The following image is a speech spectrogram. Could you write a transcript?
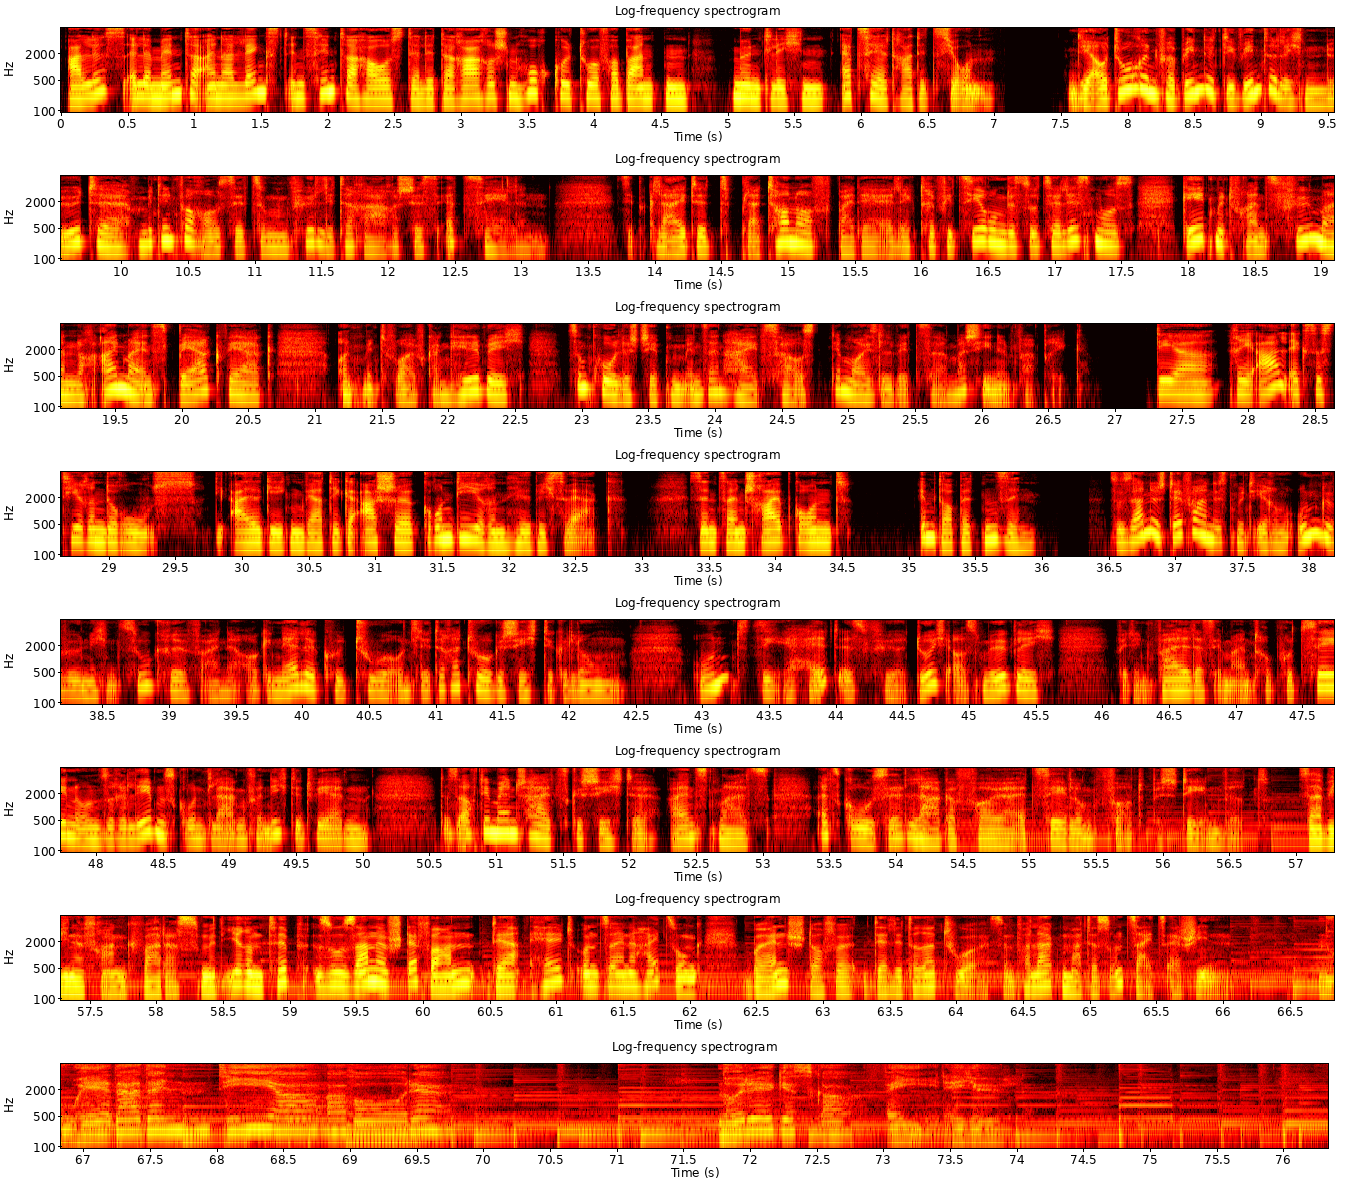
Alles Elemente einer längst ins Hinterhaus der literarischen Hochkultur verbannten, mündlichen Erzähltradition. Die Autorin verbindet die winterlichen Nöte mit den Voraussetzungen für literarisches Erzählen. Sie begleitet Platonow bei der Elektrifizierung des Sozialismus, geht mit Franz Fühmann noch einmal ins Bergwerk und mit Wolfgang Hilbig zum Kohlestippen in sein Heizhaus der Meuselwitzer Maschinenfabrik. Der real existierende Ruß, die allgegenwärtige Asche grundieren Hilbigs Werk, sind sein Schreibgrund im doppelten Sinn. Susanne Stephan ist mit ihrem ungewöhnlichen Zugriff eine originelle Kultur- und Literaturgeschichte gelungen. Und sie hält es für durchaus möglich, für den Fall, dass im Anthropozän unsere Lebensgrundlagen vernichtet werden, dass auch die Menschheitsgeschichte einstmals als große Lagerfeuererzählung fortbestehen wird. Sabine Frank war das mit ihrem Tipp Susanne Stephan, der Held und seine Heizung, Brennstoffe der Literatur, ist im Verlag Mattes und Seitz erschienen. Nå er det den tida av året Norge skal feire jul.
